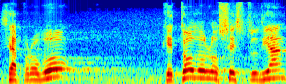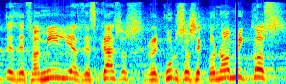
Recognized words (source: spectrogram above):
Se aprobó que todos los estudiantes de familias de escasos recursos económicos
